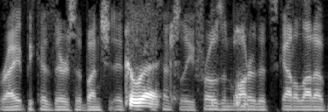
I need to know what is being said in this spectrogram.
right? Because there's a bunch it's, it's essentially frozen water that's got a lot of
